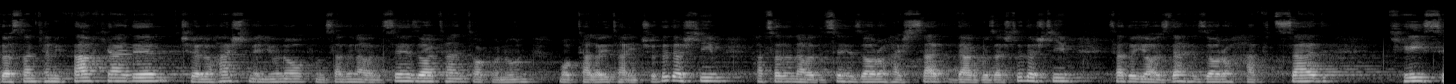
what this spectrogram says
داستان کمی فرق کرده. 48 میلیون و 593 هزار تن تا کنون مبتلای تایید شده داشتیم. 793800 در گذشته داشتیم. 111700 کیس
